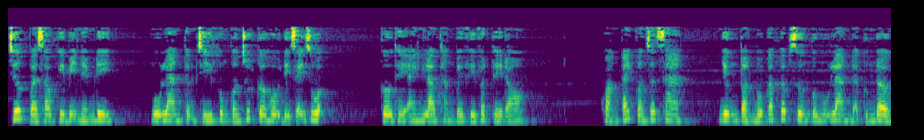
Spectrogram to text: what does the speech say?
Trước và sau khi bị ném đi, ngũ lang thậm chí không có chút cơ hội để dãy ruộng. Cơ thể anh lao thẳng về phía vật thể đó. Khoảng cách còn rất xa, nhưng toàn bộ các khớp xương của ngũ lang đã cứng đờ,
